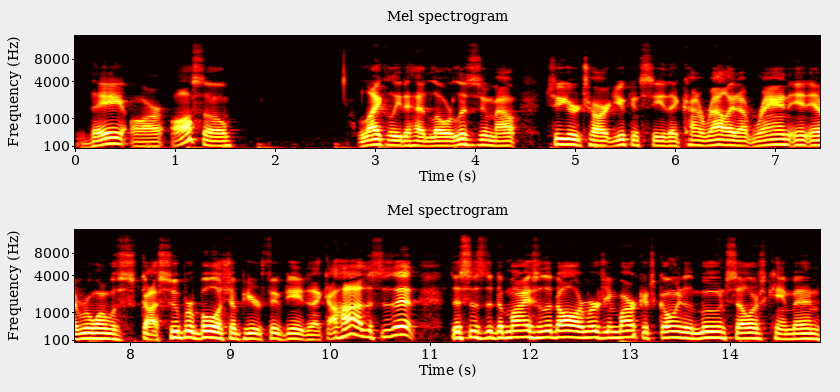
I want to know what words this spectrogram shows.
they are also likely to head lower. Let's zoom out to your chart. You can see they kind of rallied up, ran in. Everyone was got super bullish up here at 58. Like, aha, this is it. This is the demise of the dollar. Emerging markets going to the moon. Sellers came in,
